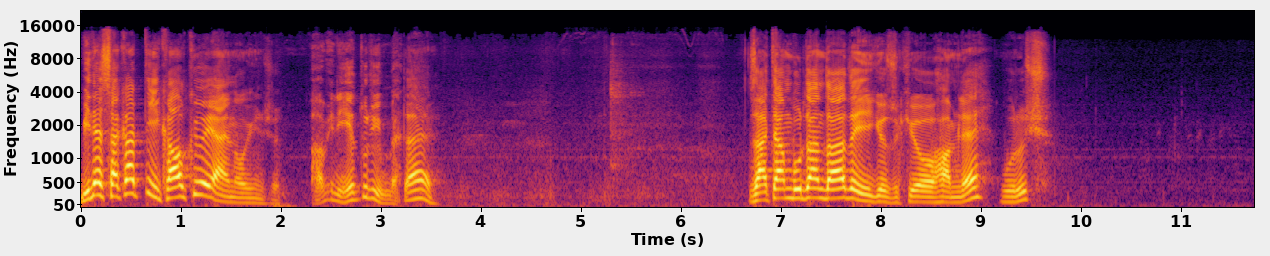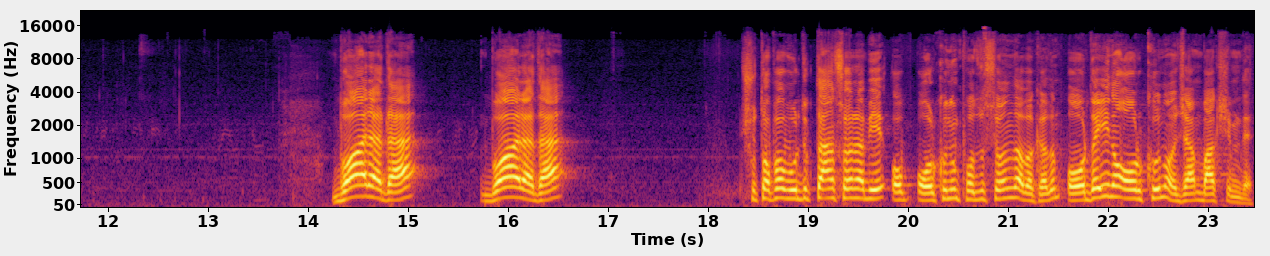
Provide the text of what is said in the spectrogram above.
Bir de sakat değil kalkıyor yani oyuncu. Abi niye durayım ben? Evet. Zaten buradan daha da iyi gözüküyor o hamle, vuruş. Bu arada bu arada şu topa vurduktan sonra bir Orkun'un pozisyonuna da bakalım. Orada yine Orkun hocam bak şimdi.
